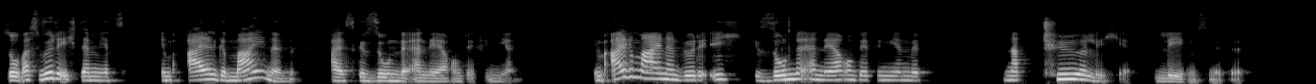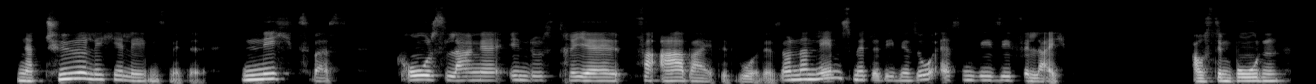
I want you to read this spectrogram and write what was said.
So, was würde ich denn jetzt im Allgemeinen als gesunde Ernährung definieren? Im Allgemeinen würde ich gesunde Ernährung definieren mit natürliche Lebensmittel. Natürliche Lebensmittel. Nichts, was groß, lange, industriell verarbeitet wurde, sondern Lebensmittel, die wir so essen, wie sie vielleicht aus dem Boden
